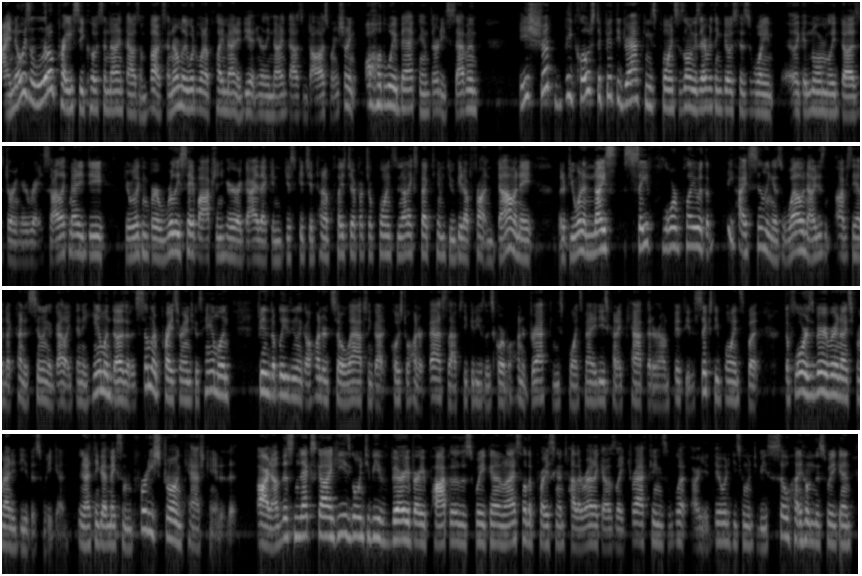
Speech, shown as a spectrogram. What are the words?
I know he's a little pricey, close to nine thousand bucks. I normally wouldn't want to play Matty D at nearly nine thousand dollars. When he's starting all the way back in thirty seventh, he should be close to fifty DraftKings points as long as everything goes his way like it normally does during a race. So I like Matty D. If you're looking for a really safe option here, a guy that can just get you a ton of place differential points, do not expect him to get up front and dominate. But if you want a nice, safe floor play with a pretty high ceiling as well, now he doesn't obviously have that kind of ceiling a guy like Denny Hamlin does at a similar price range because Hamlin, if he ended up losing like 100 so laps and got close to 100 fast laps, he could easily score 100 DraftKings points. Matty D's kind of capped at around 50 to 60 points, but the floor is very, very nice for Matty D this weekend. And I think that makes him a pretty strong cash candidate. All right, now this next guy, he's going to be very, very popular this weekend. When I saw the pricing on Tyler Reddick, I was like, DraftKings, what are you doing? He's going to be so high owned this weekend.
